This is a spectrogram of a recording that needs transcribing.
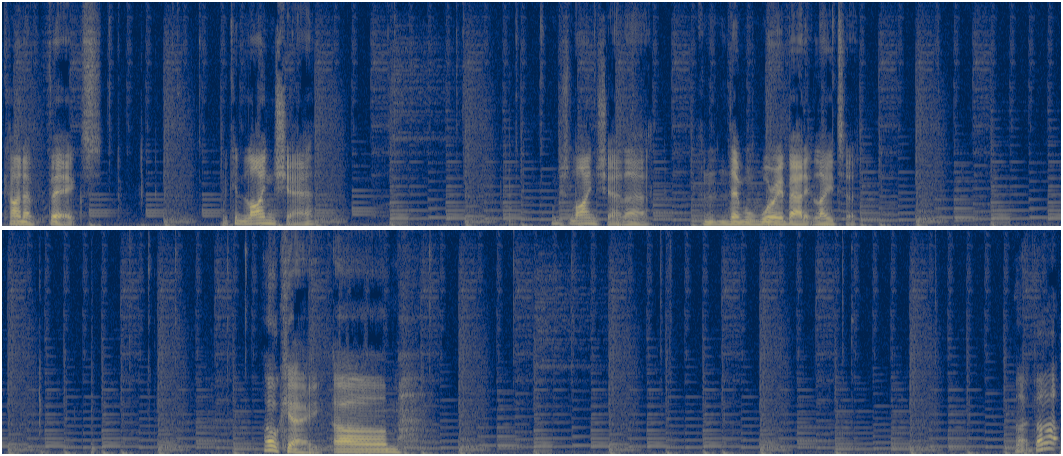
kind of fix. We can line share We'll just line share there. And then we'll worry about it later. Okay, um... Like that.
